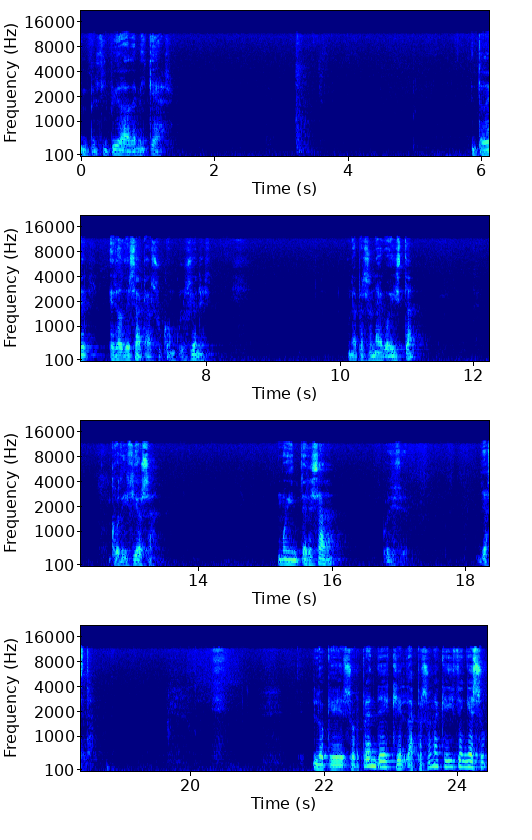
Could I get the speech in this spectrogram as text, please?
En principio la de Miqueas. Entonces Herodes saca sus conclusiones. Una persona egoísta, codiciosa, muy interesada, pues dice, ya está. Lo que sorprende es que las personas que dicen eso,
